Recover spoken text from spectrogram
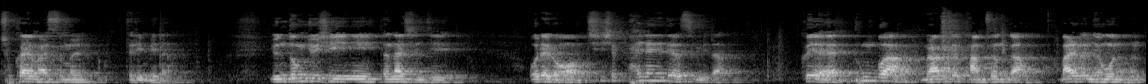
축하의 말씀을 드립니다. 윤동주 시인이 떠나신 지 올해로 78년이 되었습니다. 그의 풍부한 문학적 감성과 맑은 영혼은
